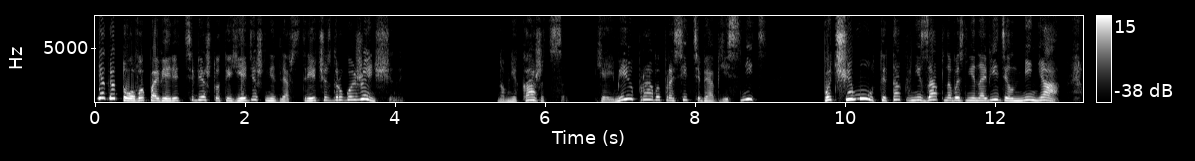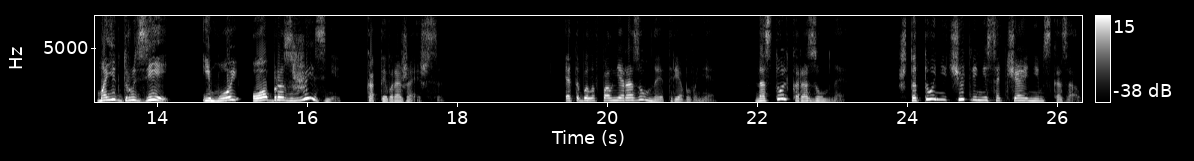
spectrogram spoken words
«Я готова поверить тебе, что ты едешь не для встречи с другой женщиной. Но мне кажется, я имею право просить тебя объяснить, почему ты так внезапно возненавидел меня, моих друзей и мой образ жизни, как ты выражаешься». Это было вполне разумное требование, настолько разумное, что Тони чуть ли не с отчаянием сказал.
